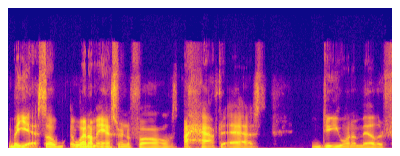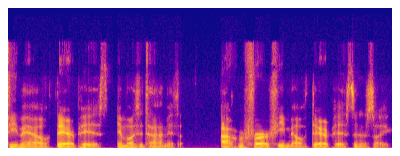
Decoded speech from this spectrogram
but yeah. So when I'm answering the phones, I have to ask, do you want a male or female therapist? And most of the time, it's I prefer a female therapist, and it's like,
